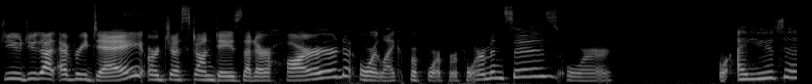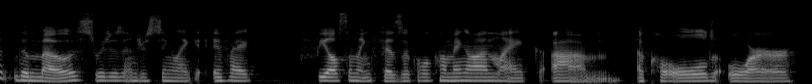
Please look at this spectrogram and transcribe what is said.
Do you do that every day or just on days that are hard or like before performances or Well, I use it the most, which is interesting. Like if I feel something physical coming on, like um, a cold or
